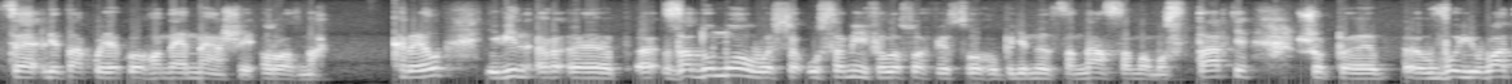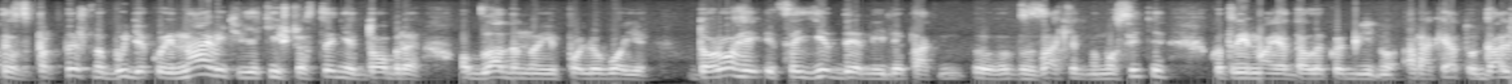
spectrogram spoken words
Це літак, у якого найменший розмах крил, і він е, е, задумовувався у самій філософії свого будівництва на самому старті, щоб е, воювати з практично будь-якої, навіть в якійсь частині добре обладнаної польової дороги. І це єдиний літак в західному світі, котрий має далекобійну ракету далі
